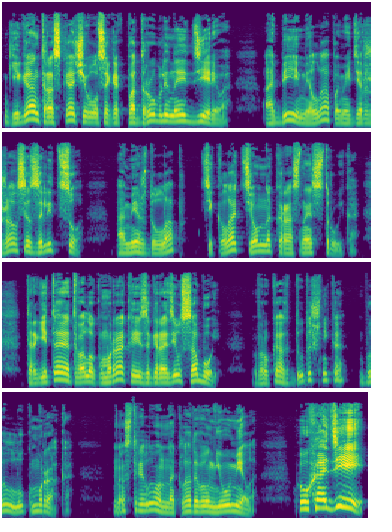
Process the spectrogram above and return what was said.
Гигант раскачивался, как подрубленное дерево, обеими лапами держался за лицо, а между лап текла темно-красная струйка. Таргитай отволок мрака и загородил собой. В руках дудошника был лук мрака. На стрелу он накладывал неумело. «Уходи!»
